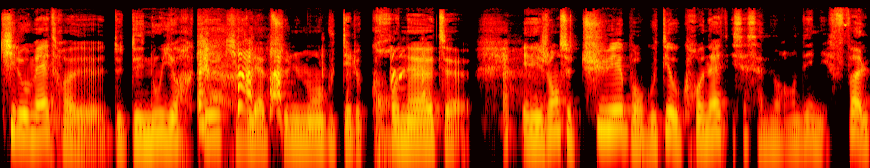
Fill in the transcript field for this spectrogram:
kilomètres euh, de des New-Yorkais qui voulaient absolument goûter le cronut, euh, et les gens se tuaient pour goûter au cronut, et ça, ça me rendait mais folle.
